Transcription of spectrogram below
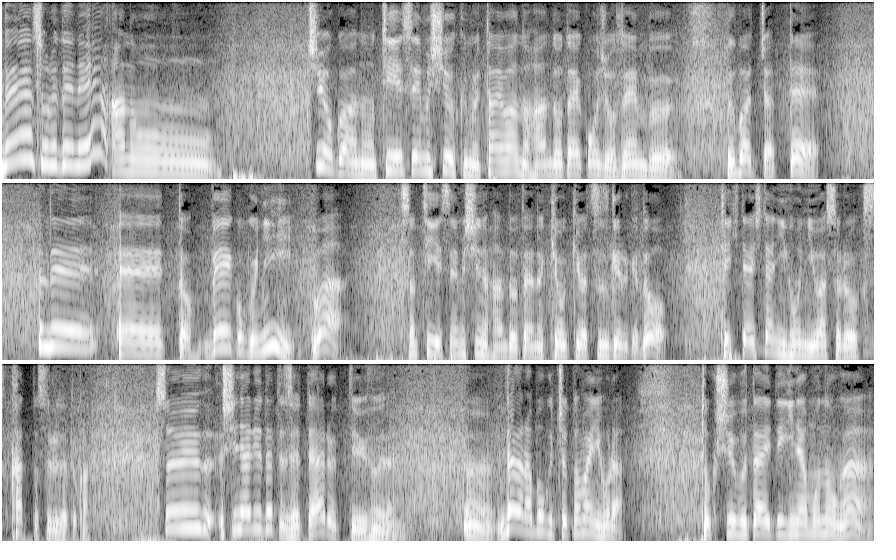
でそれでねあのー、中国はあの TSMC を含め台湾の半導体工場を全部奪っちゃってで、えー、っと米国にはその TSMC の半導体の供給は続けるけど敵対した日本にはそれをカットするだとか。そういうシナリオだって絶対あるっていう風な、うん、だから僕ちょっと前にほら特殊部隊的なものが、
